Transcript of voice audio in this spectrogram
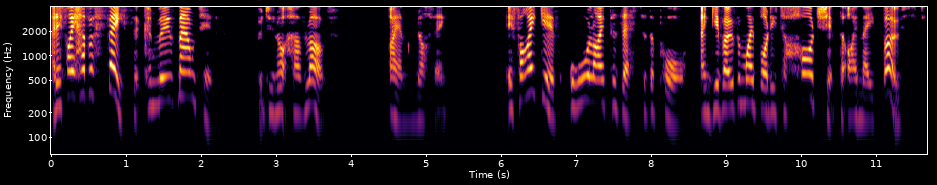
and if I have a faith that can move mountains, but do not have love, I am nothing. If I give all I possess to the poor and give over my body to hardship that I may boast,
